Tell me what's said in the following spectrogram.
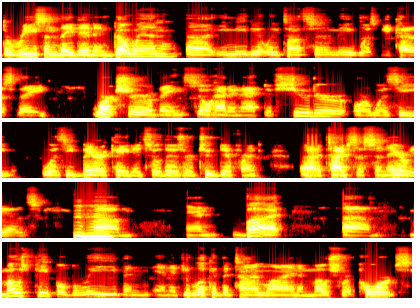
the reason they didn't go in uh, immediately Tatsumi was because they weren't sure if they still had an active shooter or was he was he barricaded. So those are two different uh, types of scenarios. Mm-hmm. Um, and but um, most people believe, and and if you look at the timeline and most reports,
